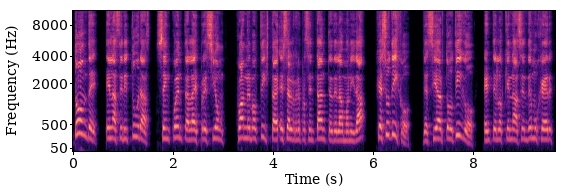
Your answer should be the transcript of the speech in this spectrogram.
¿dónde en las escrituras se encuentra la expresión Juan el Bautista es el representante de la humanidad? Jesús dijo, de cierto digo, entre los que nacen de mujer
